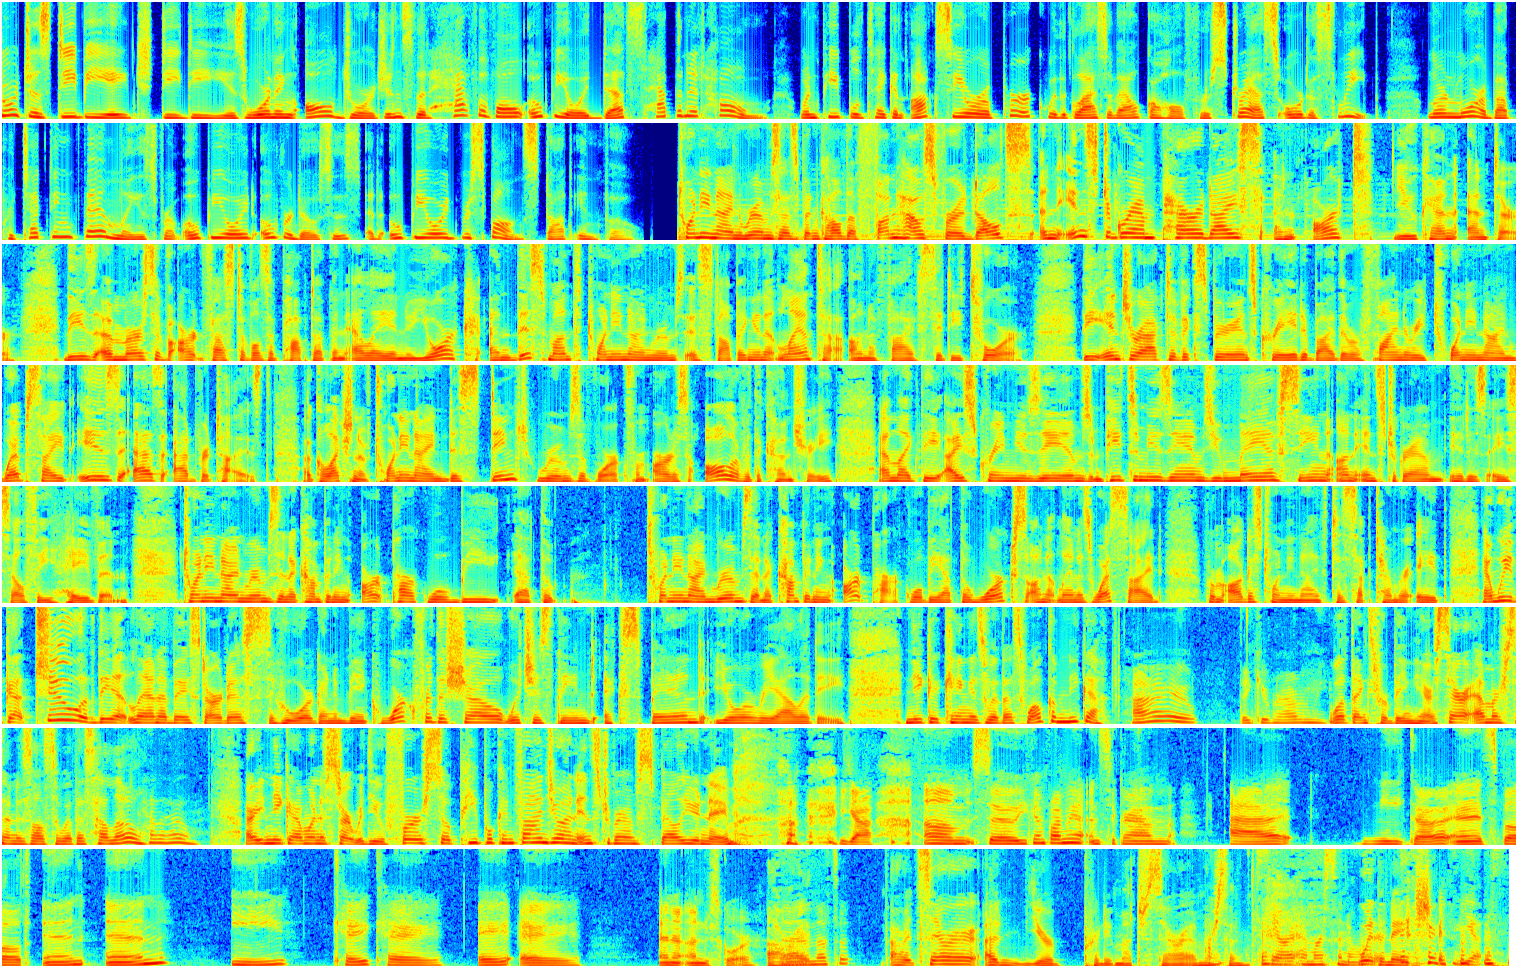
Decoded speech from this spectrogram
Georgia's DBHDD is warning all Georgians that half of all opioid deaths happen at home when people take an oxy or a perk with a glass of alcohol for stress or to sleep. Learn more about protecting families from opioid overdoses at opioidresponse.info. 29 Rooms has been called a funhouse for adults, an Instagram paradise, and art you can enter. These immersive art festivals have popped up in LA and New York, and this month 29 Rooms is stopping in Atlanta on a five city tour. The interactive experience created by the Refinery 29 website is as advertised, a collection of 29 distinct rooms of work from artists all over the country. And like the ice cream museums and pizza museums you may have seen on Instagram, it is a selfie haven. 29 rooms and accompanying art park will be at the 29 rooms and accompanying art park will be at the Works on Atlanta's west side from August 29th to September 8th. And we've got two of the Atlanta based artists who are going to make work for the show, which is themed Expand Your Reality. Nika King is with us. Welcome, Nika. Hi. Thank you for having me. Well, thanks for being here. Sarah Emerson is also with us. Hello. Hello. All right, Nika, I want to start with you first so people can find you on Instagram. Spell your name. yeah. Um, so you can find me on Instagram at Nika, and it's spelled N N E K K A A and an underscore. All right. And that's it. All right, Sarah, uh, you're pretty much Sarah Emerson. I'm Sarah Emerson. With an H. yes.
